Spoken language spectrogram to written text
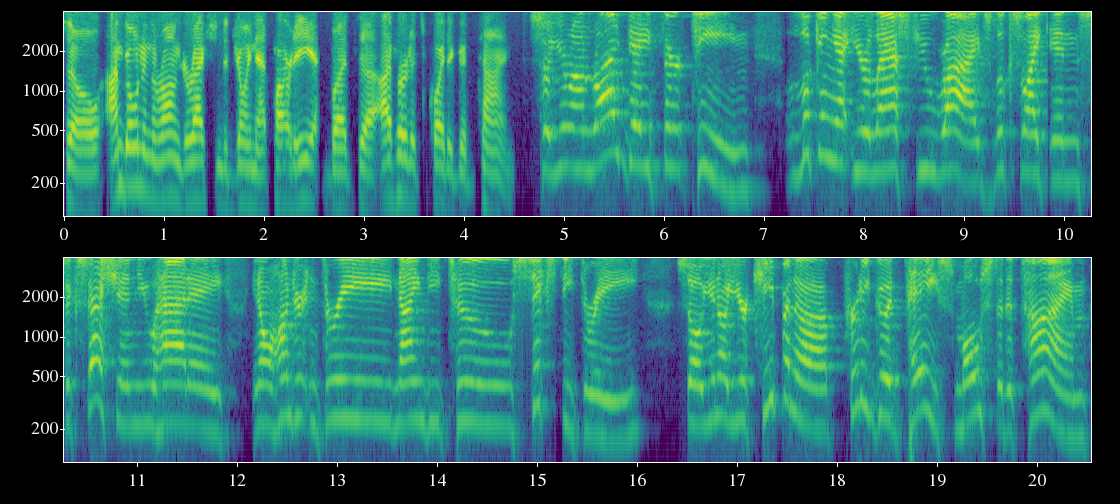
So I'm going in the wrong direction to join that party, but uh, I've heard it's quite a good time. So you're on ride day 13. Looking at your last few rides, looks like in succession you had a you know 103, 92, 63 so, you know, you're keeping a pretty good pace most of the time.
